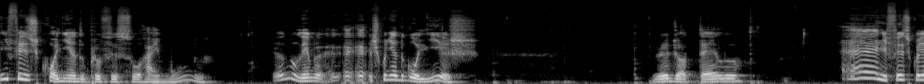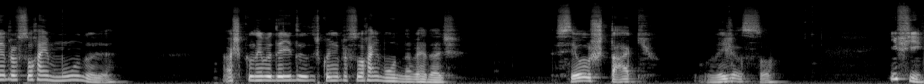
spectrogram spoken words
Ele fez escolinha do professor Raimundo? Eu não lembro. É, é, é escolinha do Golias. Grande Otelo. É, ele fez escolinha do professor Raimundo. Olha. Acho que eu lembro dele do escolinha do professor Raimundo, na verdade. Seu Eustáquio. Veja só. Enfim,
